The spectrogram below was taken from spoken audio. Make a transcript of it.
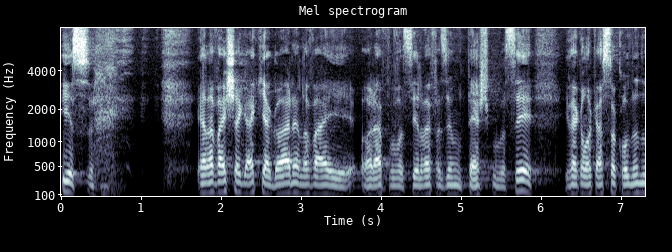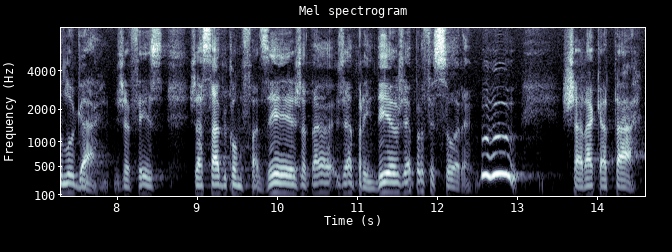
isso. Ela vai chegar aqui agora, ela vai orar por você, ela vai fazer um teste com você e vai colocar a sua coluna no lugar. Já fez, já sabe como fazer, já, tá, já aprendeu, já é professora. Uhul! Xaracatá.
